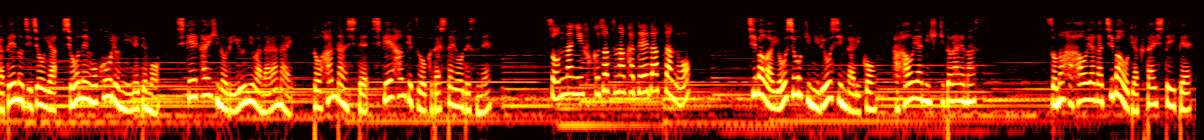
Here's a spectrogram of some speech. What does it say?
家庭の事情や少年を考慮に入れても、死刑回避の理由にはならない、と判断して死刑判決を下したようですね。そんなに複雑な家庭だったの？千葉は幼少期に両親が離婚、母親に引き取られます。その母親が千葉を虐待していて、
